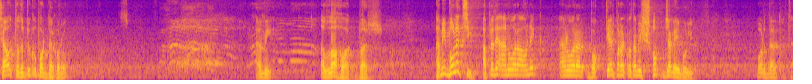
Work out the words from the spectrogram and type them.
চাও, ততটুকু পর্দা করো। আমি, আল্লাহ আকবার। আমি বলেছি, আপনাদের আনোয়ারা অনেক আনোয়ারার বক্তিয়ার পাড়ার কথা আমি সব জায়গায় বলি। পর্দার কথা।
